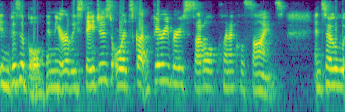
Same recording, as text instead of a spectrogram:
invisible in the early stages or it's got very, very subtle clinical signs. And so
